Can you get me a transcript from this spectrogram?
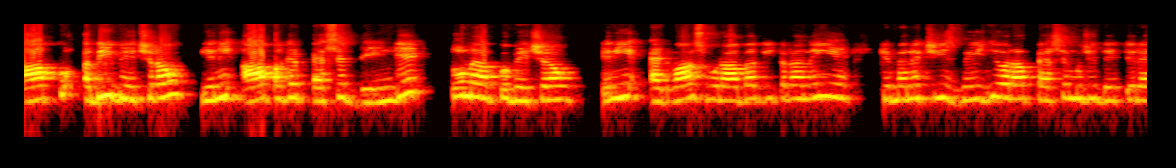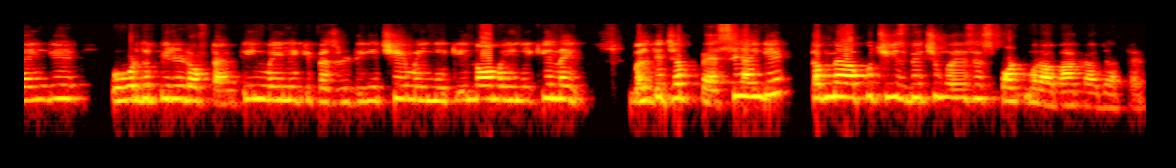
आपको अभी बेच रहा हूँ, यानी आप अगर पैसे देंगे तो मैं आपको बेच रहा हूँ। यानी एडवांस मुराबा की तरह नहीं है कि मैंने चीज़ बेच दी और आप पैसे मुझे देते रहेंगे over the period of time तीन महीने की फैसिलिटी है, छह महीने की, नौ महीने की, नहीं। बल्कि जब पैसे आएँगे, तब मैं आपको चीज़ बेचूँगा, इसे स्पॉट मुराबा कहा जाता है।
